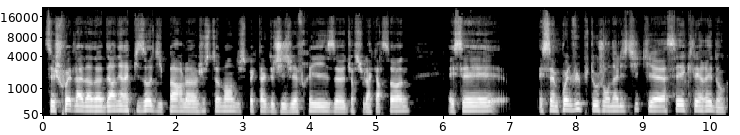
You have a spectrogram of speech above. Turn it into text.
c'est chouette. Là, dans le dernier épisode, il parle justement du spectacle de J. Jeffries, euh, d'Ursula Carson, et c'est, et c'est un point de vue plutôt journalistique qui est assez éclairé, donc.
